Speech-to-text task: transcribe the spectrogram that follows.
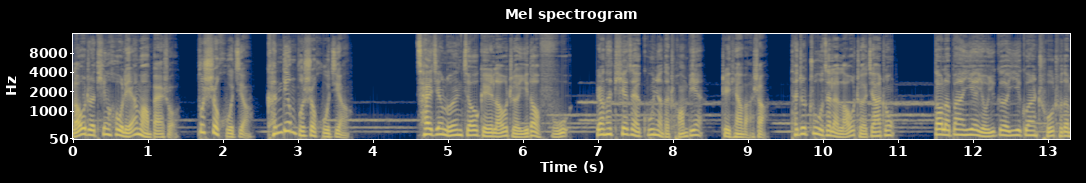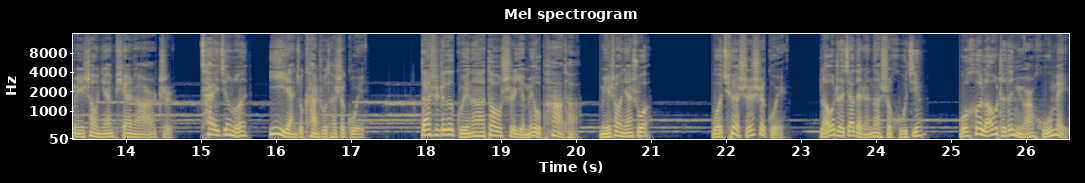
老者听后连忙摆手：“不是狐精，肯定不是狐精。”蔡京伦交给老者一道符，让他贴在姑娘的床边。这天晚上，他就住在了老者家中。到了半夜，有一个衣冠楚楚的美少年翩然而至，蔡京伦一眼就看出他是鬼。但是这个鬼呢，倒是也没有怕他。美少年说：“我确实是鬼，老者家的人呢是狐精。我和老者的女儿狐媚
